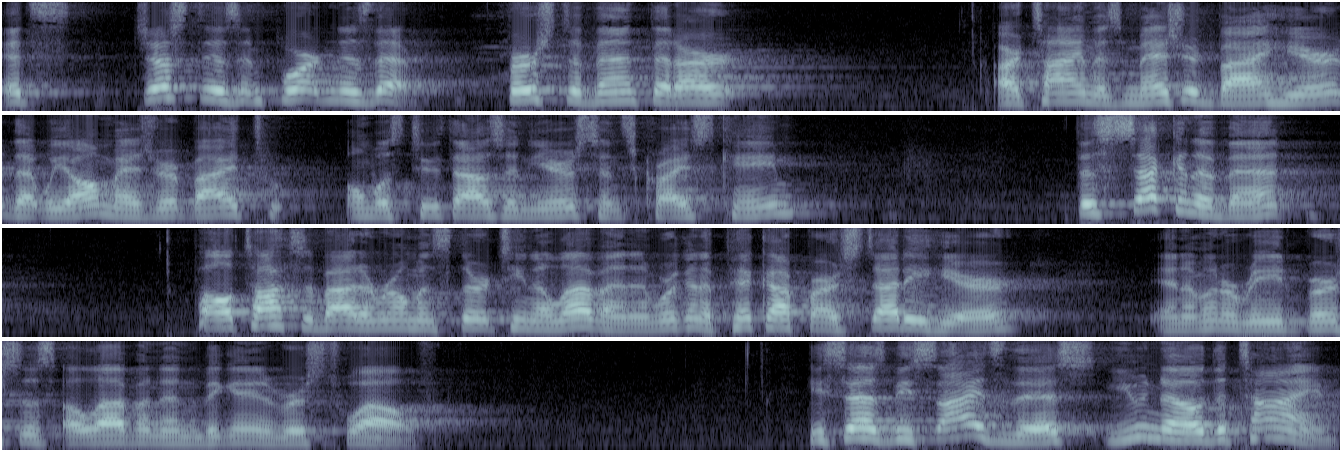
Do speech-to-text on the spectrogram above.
It's just as important as that first event that our, our time is measured by here, that we all measure it by t- almost 2,000 years since Christ came. The second event Paul talks about in Romans 13 11, and we're going to pick up our study here, and I'm going to read verses 11 and beginning of verse 12. He says, Besides this, you know the time,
